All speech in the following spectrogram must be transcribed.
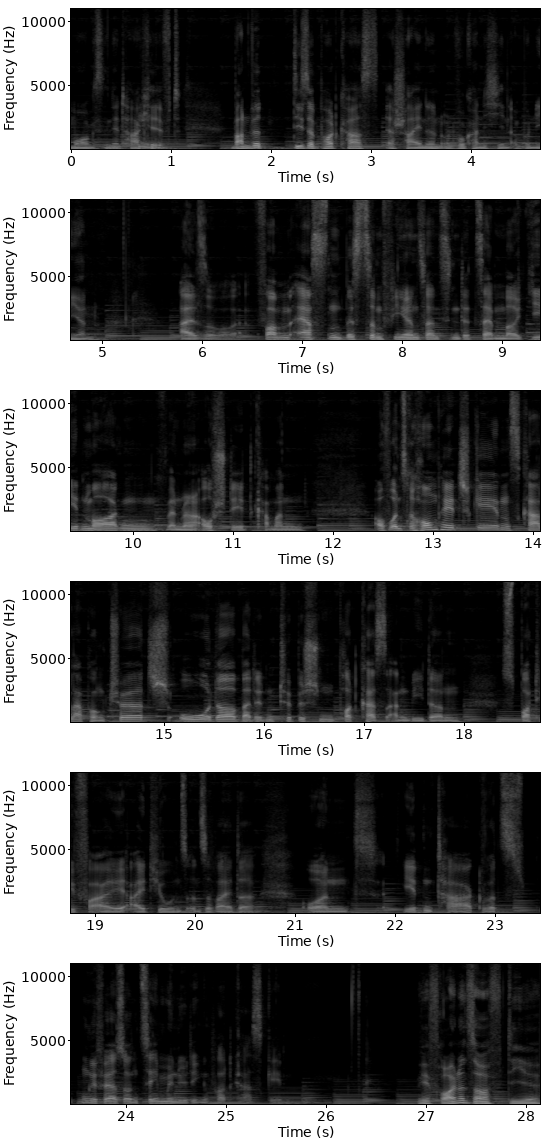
morgens in den Tag mhm. hilft. Wann wird dieser Podcast erscheinen und wo kann ich ihn abonnieren? Also vom 1. bis zum 24. Dezember, jeden Morgen, wenn man aufsteht, kann man auf unsere Homepage gehen, scala.church oder bei den typischen Podcast-Anbietern Spotify, iTunes und so weiter. Und jeden Tag wird es ungefähr so einen 10-minütigen Podcast geben. Wir freuen uns auf die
